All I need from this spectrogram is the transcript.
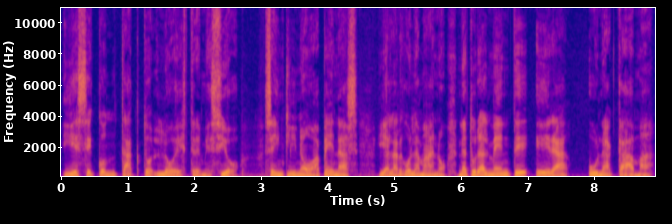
y ese contacto lo estremeció. Se inclinó apenas y alargó la mano. Naturalmente era una cama.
